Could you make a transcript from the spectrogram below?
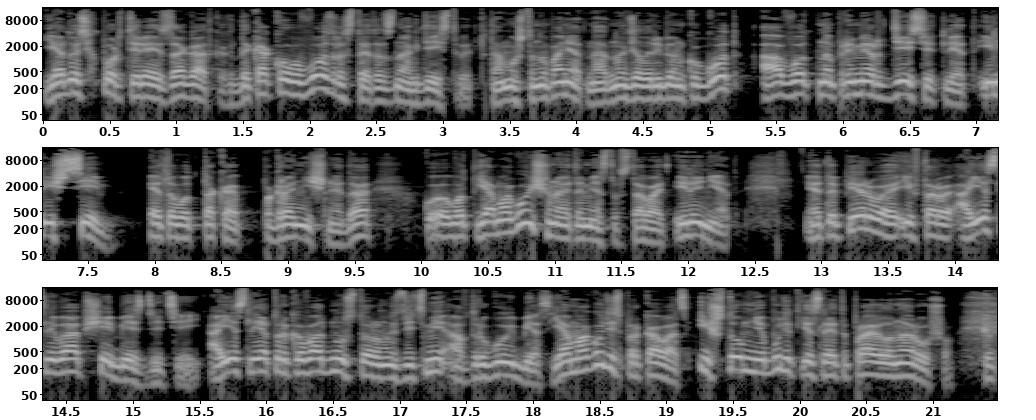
я до сих пор теряюсь в загадках, до какого возраста этот знак действует. Потому что, ну, понятно, одно дело ребенку год, а вот, например, 10 лет или 7. Это вот такая пограничная, да, вот я могу еще на это место вставать или нет? Это первое. И второе. А если вообще без детей? А если я только в одну сторону с детьми, а в другую без? Я могу здесь парковаться? И что мне будет, если это правило нарушу? Тут,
